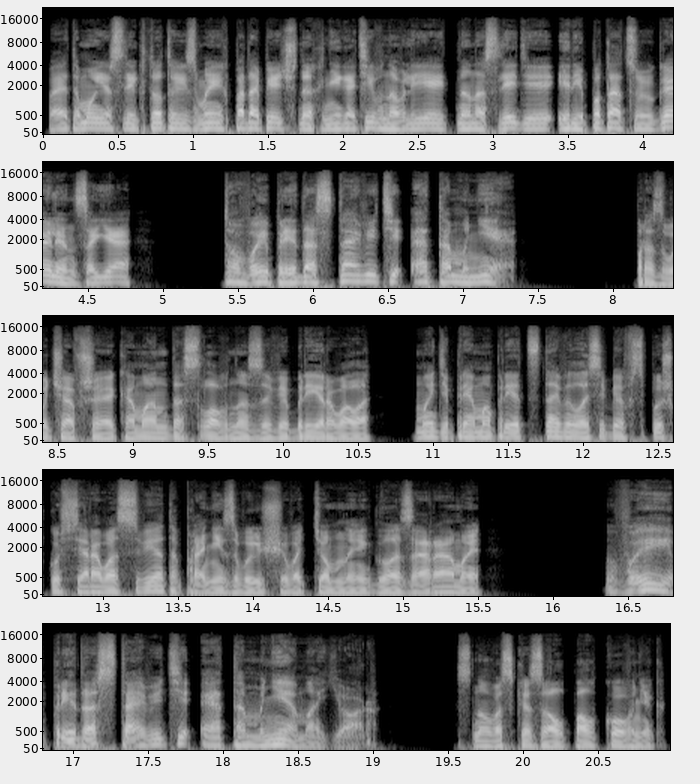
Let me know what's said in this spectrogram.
Поэтому если кто-то из моих подопечных негативно влияет на наследие и репутацию Гайлинса, я... то вы предоставите это мне. Прозвучавшая команда словно завибрировала. Мэдди прямо представила себе вспышку серого света, пронизывающего темные глаза рамы. «Вы предоставите это мне, майор», — снова сказал полковник.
